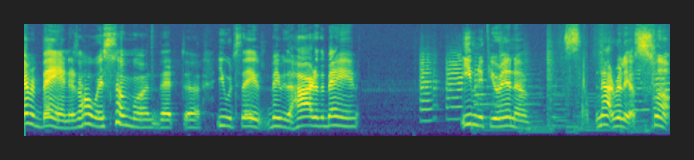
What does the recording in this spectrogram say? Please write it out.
every band, there's always someone that uh, you would say maybe the heart of the band. Even if you're in a, not really a slump,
